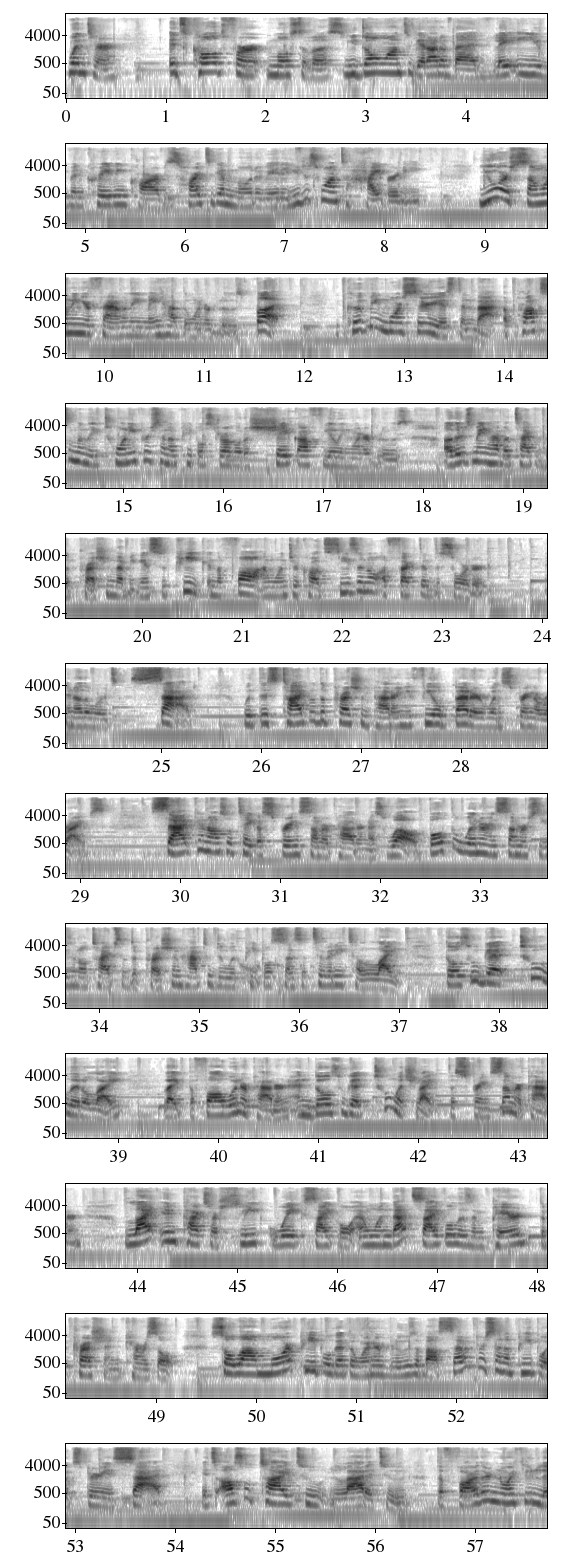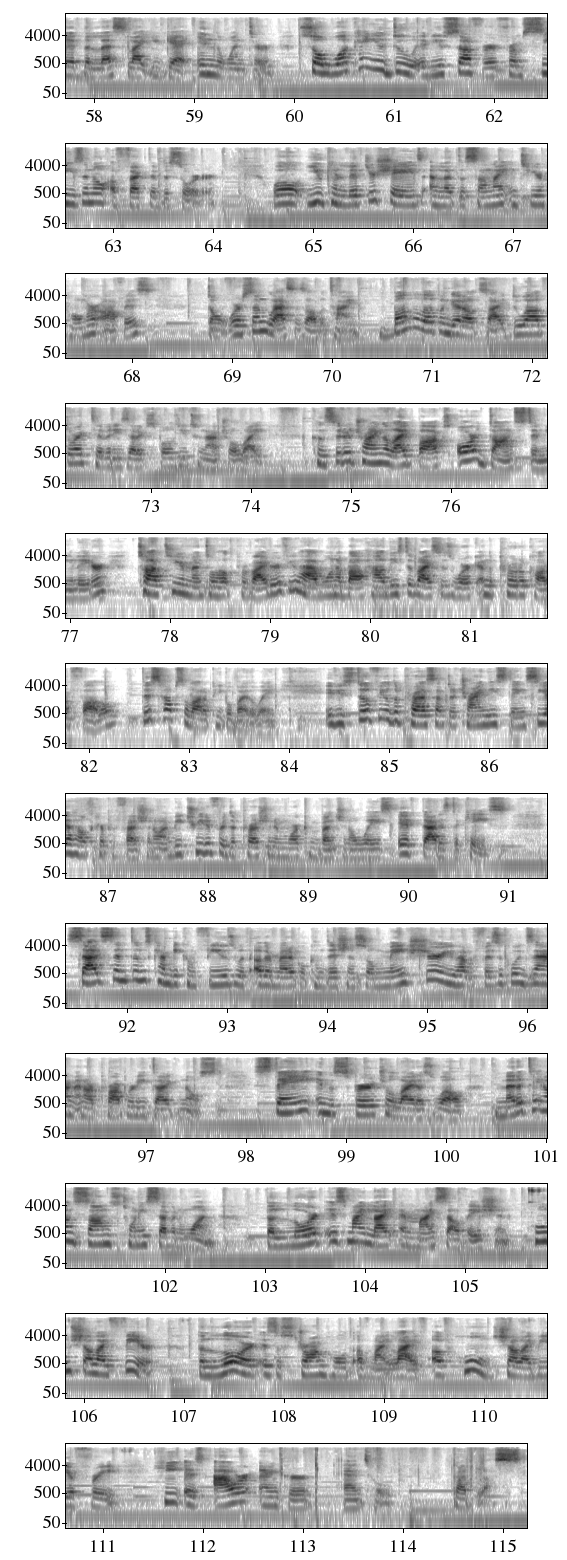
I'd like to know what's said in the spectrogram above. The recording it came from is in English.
Winter. It's cold for most of us. You don't want to get out of bed. Lately, you've been craving carbs. It's hard to get motivated. You just want to hibernate. You or someone in your family may have the winter blues, but it could be more serious than that. Approximately 20% of people struggle to shake off feeling winter blues. Others may have a type of depression that begins to peak in the fall and winter called seasonal affective disorder. In other words, SAD. With this type of depression pattern, you feel better when spring arrives. SAD can also take a spring summer pattern as well. Both the winter and summer seasonal types of depression have to do with people's sensitivity to light. Those who get too little light, like the fall winter pattern, and those who get too much light, the spring summer pattern. Light impacts our sleep wake cycle, and when that cycle is impaired, depression can result. So, while more people get the winter blues, about 7% of people experience SAD. It's also tied to latitude. The farther north you live, the less light you get in the winter. So, what can you do if you suffer from seasonal affective disorder? Well, you can lift your shades and let the sunlight into your home or office. Don't wear sunglasses all the time. Bundle up and get outside. Do outdoor activities that expose you to natural light. Consider trying a light box or dawn stimulator. Talk to your mental health provider if you have one about how these devices work and the protocol to follow. This helps a lot of people, by the way. If you still feel depressed after trying these things, see a healthcare professional and be treated for depression in more conventional ways if that is the case. SAD symptoms can be confused with other medical conditions, so make sure you have a physical exam and are properly diagnosed. Stay in the spiritual light as well. Meditate on Psalms 27 1. The Lord is my light and my salvation. Whom shall I fear? The Lord is the stronghold of my life. Of whom shall I be afraid? He is our anchor and hope. God bless.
